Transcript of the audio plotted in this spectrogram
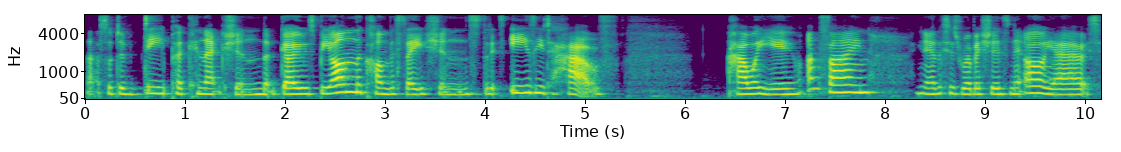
That sort of deeper connection that goes beyond the conversations that it's easy to have. How are you? I'm fine. You know, this is rubbish, isn't it? Oh, yeah, it's,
